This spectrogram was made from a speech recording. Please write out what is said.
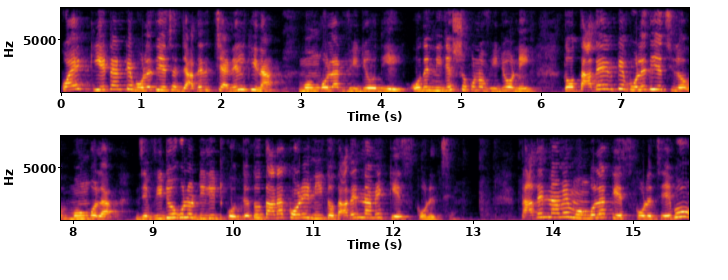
কয়েক ক্রিয়েটারকে বলে দিয়েছে, যাদের চ্যানেল কিনা মঙ্গলার ভিডিও দিয়েই। ওদের নিজস্ব কোনো ভিডিও নেই। তো তাদেরকে বলে দিয়েছিল মঙ্গলা যে ভিডিওগুলো ডিলিট করতে। তো তারা করেনি। তো তাদের নামে কেস করেছে। তাদের নামে মঙ্গলা কেস করেছে এবং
